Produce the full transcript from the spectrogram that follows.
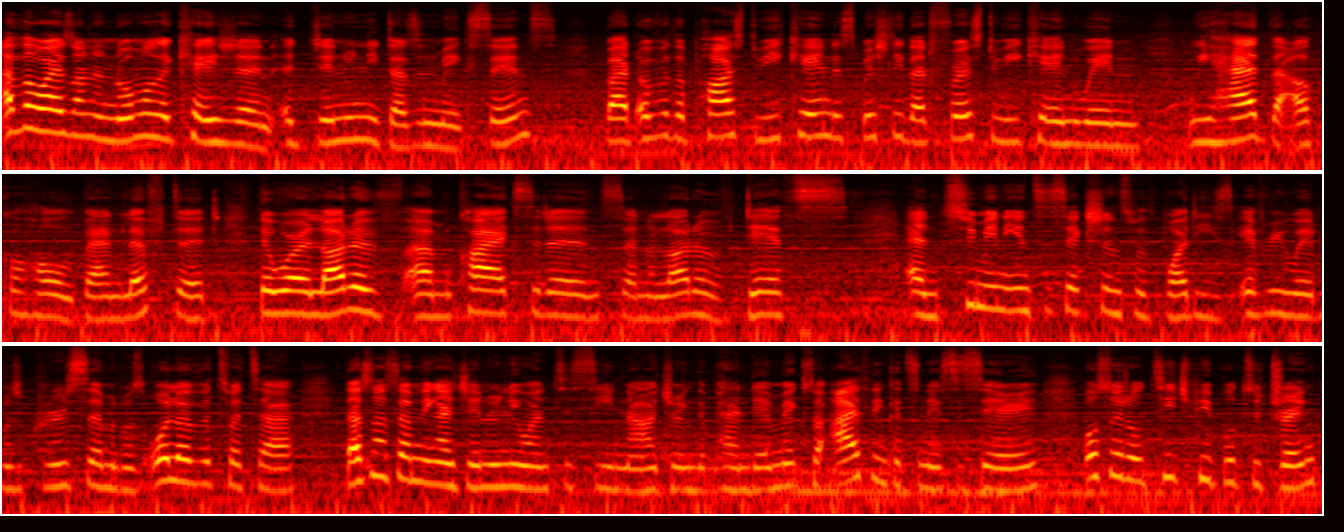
Otherwise, on a normal occasion, it genuinely doesn't make sense. But over the past weekend, especially that first weekend when we had the alcohol ban lifted, there were a lot of um, car accidents and a lot of deaths and too many intersections with bodies everywhere. It was gruesome. It was all over Twitter. That's not something I genuinely want to see now during the pandemic. So I think it's necessary. Also, it'll teach people to drink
